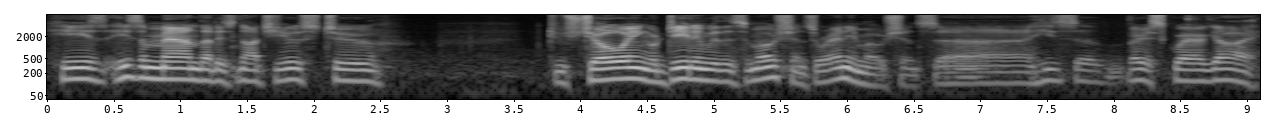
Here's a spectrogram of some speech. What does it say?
he's he's a man that is not used to to showing or dealing with his emotions or any emotions. Uh, he's a very square guy.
